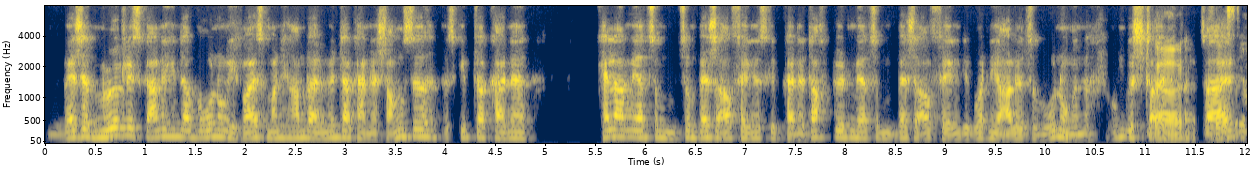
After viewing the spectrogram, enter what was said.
Wäsche möglichst gar nicht in der Wohnung. Ich weiß, manche haben da im Winter keine Chance. Es gibt da keine Keller mehr zum, zum Wäscheaufhängen, es gibt keine Dachböden mehr zum Wäscheaufhängen. Die wurden ja alle zu Wohnungen umgestaltet. Ja, so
